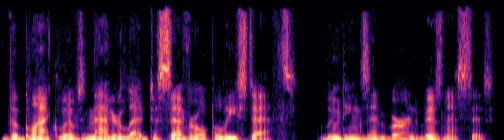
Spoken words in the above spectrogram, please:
The Black Lives Matter led to several police deaths, lootings and burned businesses.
